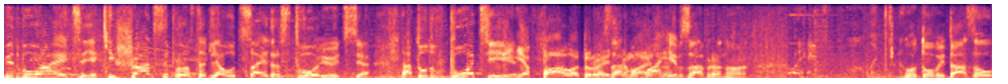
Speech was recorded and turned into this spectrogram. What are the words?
відбувається? Які шанси просто для аутсайдер створюються? А тут в боті Не впала, до речі, казарму майже. магів забрано. Готовий дазл.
